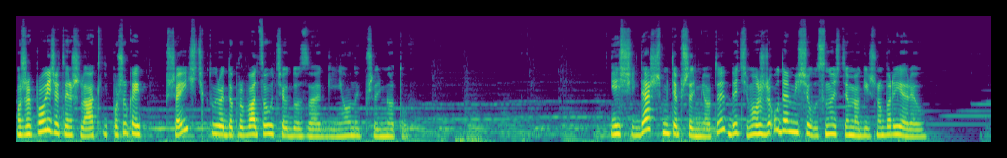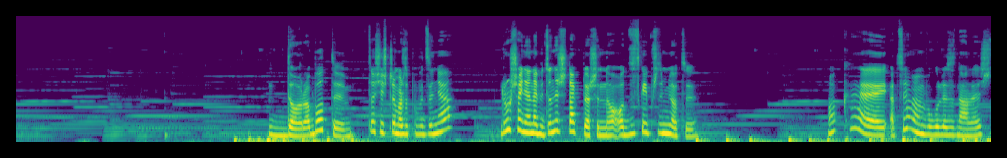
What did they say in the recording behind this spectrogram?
Może pojedź na ten szlak i poszukaj przejść, które doprowadzą cię do zaginionych przedmiotów. Jeśli dasz mi te przedmioty, być może uda mi się usunąć tę magiczną barierę. Do roboty. Coś jeszcze masz do powiedzenia? Ruszaj na nawiedzony szlak, no, odzyskaj przedmioty. Okej, a co ja mam w ogóle znaleźć?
